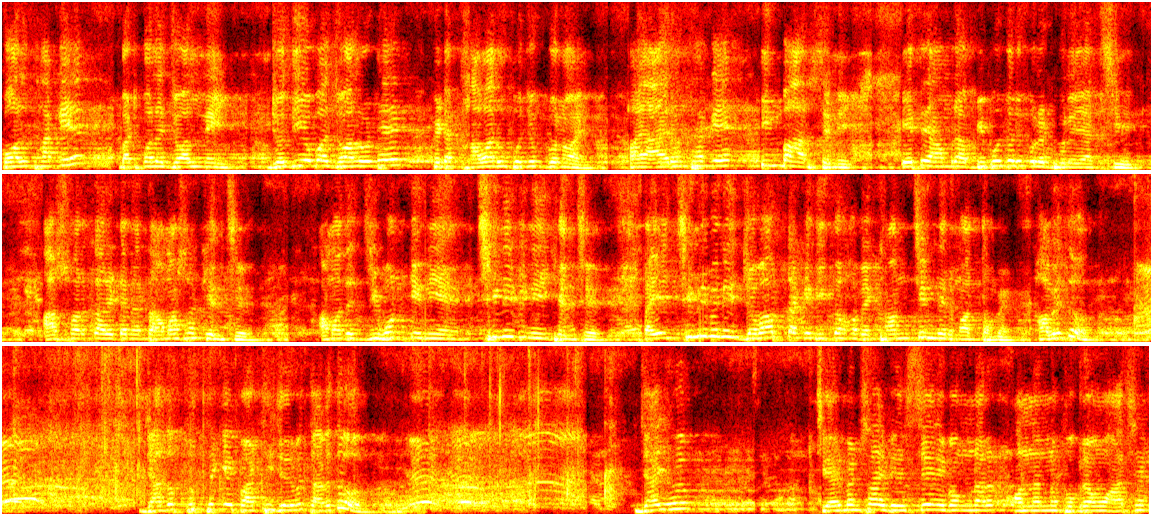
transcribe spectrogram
কল থাকে বাট কলে জল নেই। যদিও বা জল ওঠে, এটা খাওয়ার উপযোগ্য নয়। হয় আয়রন থাকে, কিংবা আর্সেনিক। এতে আমরা বিপদের কোলে ঢুলে যাচ্ছি। আর সরকার এটা নিয়ে তামাশা খেলছে। আমাদের জীবনকে নিয়ে ছিনিবিনি খেলছে। তাই এই ছিনিবিনির জবাবটাকে দিতে হবে খামচিহ্নের মাধ্যমে। হবে তো? যাদবপুর থেকে প্রার্থী যাবে যাবে তো? যাই হোক চেয়ারম্যান সাহেব এসছেন এবং ওনার অন্যান্য প্রোগ্রামও আছেন।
